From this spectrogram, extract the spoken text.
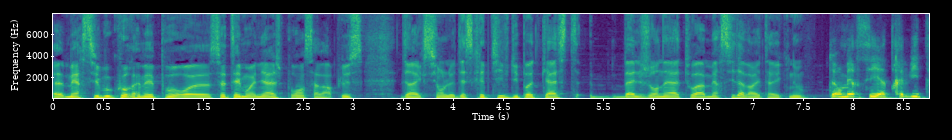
Euh, merci beaucoup Rémé pour euh, ce témoignage. Pour en savoir plus, direction le descriptif du podcast. Belle journée à toi. Merci d'avoir été avec nous. Je te remercie. À très vite.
